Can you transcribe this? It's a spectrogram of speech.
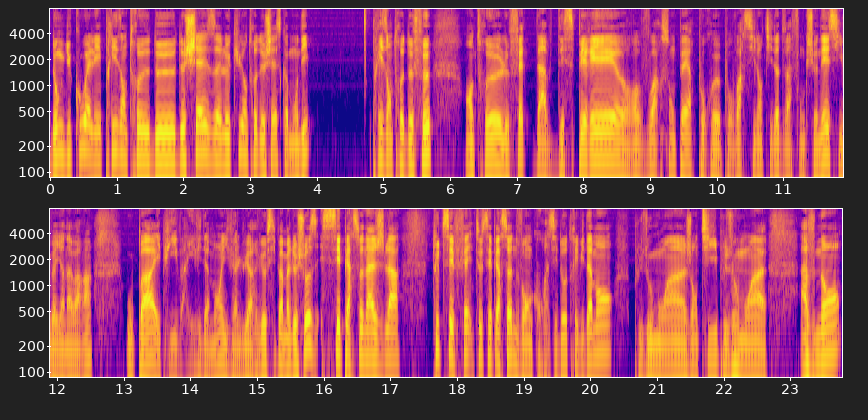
Donc du coup elle est prise entre deux, deux chaises le cul entre deux chaises comme on dit prise entre deux feux entre le fait d'espérer euh, revoir son père pour, euh, pour voir si l'antidote va fonctionner, s'il va y en avoir un ou pas. Et puis, bah, évidemment, il va lui arriver aussi pas mal de choses. Ces personnages-là, toutes ces, toutes ces personnes vont en croiser d'autres, évidemment, plus ou moins gentils, plus ou moins avenants.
